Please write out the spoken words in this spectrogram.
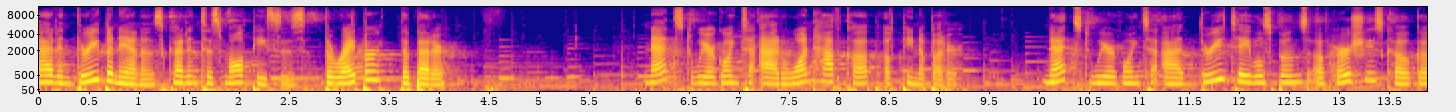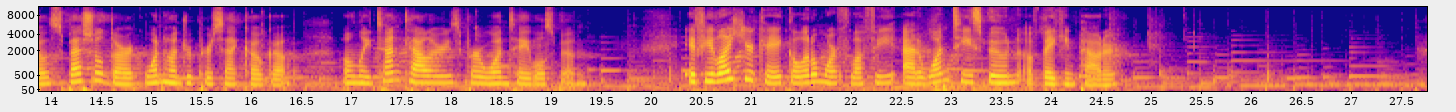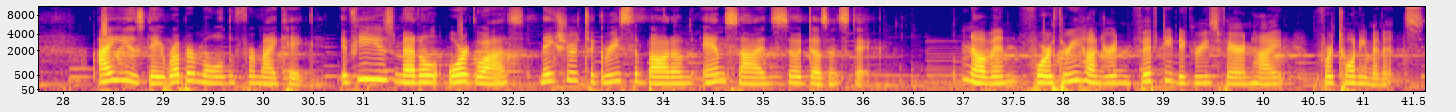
Add in 3 bananas cut into small pieces. The riper, the better. Next, we are going to add 1 half cup of peanut butter. Next, we are going to add 3 tablespoons of Hershey's Cocoa Special Dark 100% Cocoa. Only 10 calories per 1 tablespoon. If you like your cake a little more fluffy, add 1 teaspoon of baking powder. I used a rubber mold for my cake. If you use metal or glass, make sure to grease the bottom and sides so it doesn't stick. In oven for 350 degrees Fahrenheit for 20 minutes.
